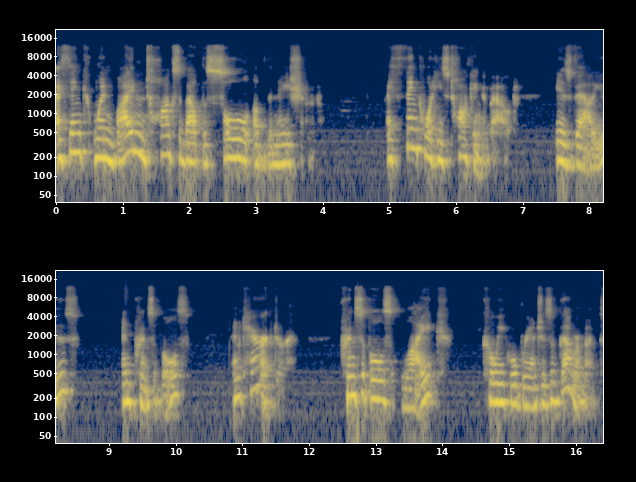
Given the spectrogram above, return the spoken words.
I think when Biden talks about the soul of the nation, I think what he's talking about is values and principles and character. Principles like co equal branches of government,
